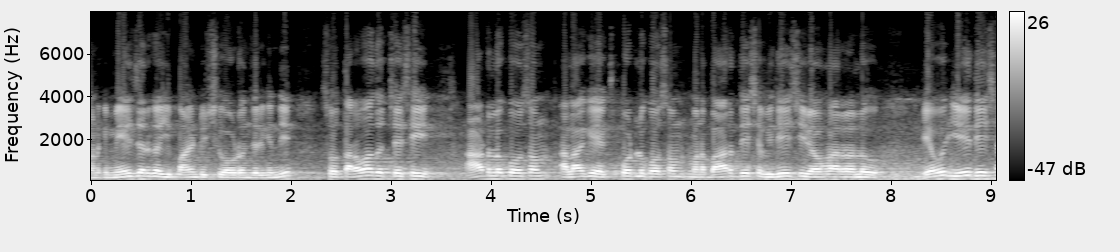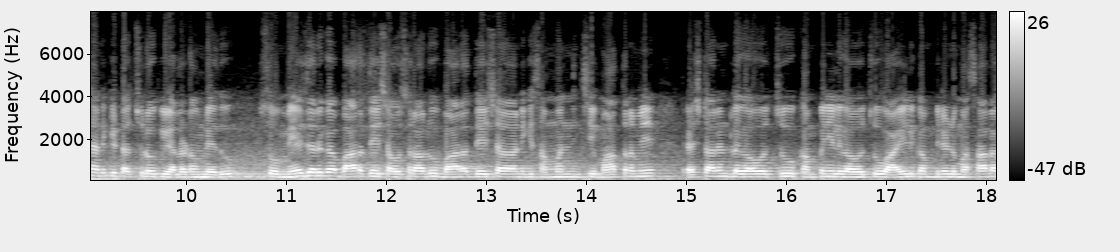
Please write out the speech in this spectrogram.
మనకి మేజర్గా ఈ పాయింట్ ఇష్యూ అవ్వడం జరిగింది. సో తర్వాత వచ్చేసి ఆటల కోసం అలాగే ఎక్స్పోర్ట్ల కోసం మన భారతదేశ విదేశీ వ్యవహారాలు ఎవ ఏ దేశానికి టచ్లోకి వెళ్ళడం లేదు. సో మేజర్గా భారతదేశ అవసరాలు భారతదేశానికి సంబంధించి మాత్రమే రెస్టారెంట్లు కావచ్చు కంపెనీలు కావచ్చు ఆయిల్ కంపెనీలు మసాలా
